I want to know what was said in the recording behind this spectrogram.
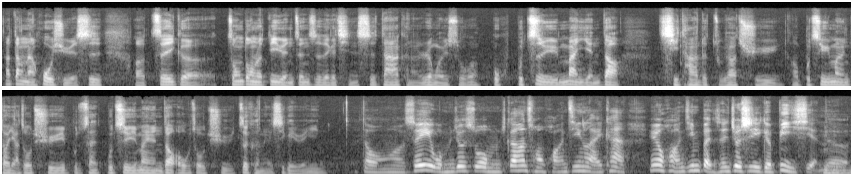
那当然或许也是呃，这一个中东的地缘政治的一个情势，大家可能认为说不不至于蔓延到其他的主要区域，啊，不至于蔓延到亚洲区，不在不至于蔓延到欧洲区，这可能也是一个原因。懂哦，所以我们就说，我们刚刚从黄金来看，因为黄金本身就是一个避险的，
